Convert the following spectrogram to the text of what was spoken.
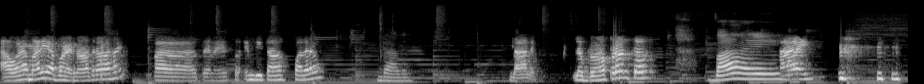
ahora María, ponernos a trabajar para tener esos invitados cuadrados. Dale. Dale. Los vemos pronto. Bye. Bye.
